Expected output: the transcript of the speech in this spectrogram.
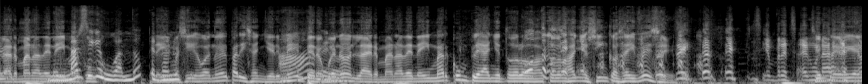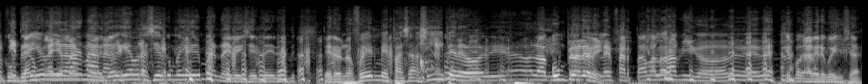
la hermana de ¿Neymar Neymar. sigue cum- jugando? Perdón. Neymar sigue jugando en el Paris Saint Germain, Ah, pero, pero- bueno, la hermana de Neymar cumpleaños todos los, todos los años cinco o seis veces. Siempre está en Siempre el cumpleaños de mi de hermana, que a Brasil al cumpleaños de mi hermana. Y le dice, "Te- te- pero no fue el mes pasado, sí, pero eh, lo cumple otra Pero vez. le faltaba a los amigos de- de- Qué poca vergüenza.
